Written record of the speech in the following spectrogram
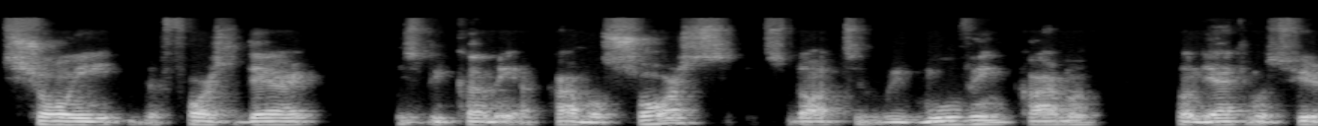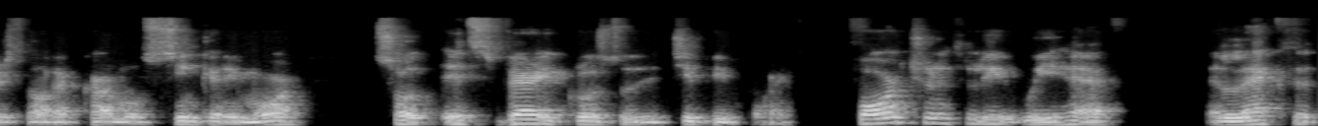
showing the forest there is becoming a carbon source. It's not removing carbon from the atmosphere, it's not a carbon sink anymore. So it's very close to the tipping point. Fortunately, we have elected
